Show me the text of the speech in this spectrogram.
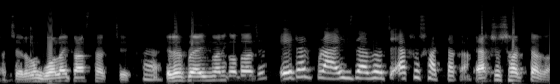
আচ্ছা এরকম গলায় কাজ থাকছে। হ্যাঁ। এটার প্রাইস মানে কত আছে? এটার প্রাইস যাবে হচ্ছে একশো ষাট টাকা। একশো ষাট টাকা।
